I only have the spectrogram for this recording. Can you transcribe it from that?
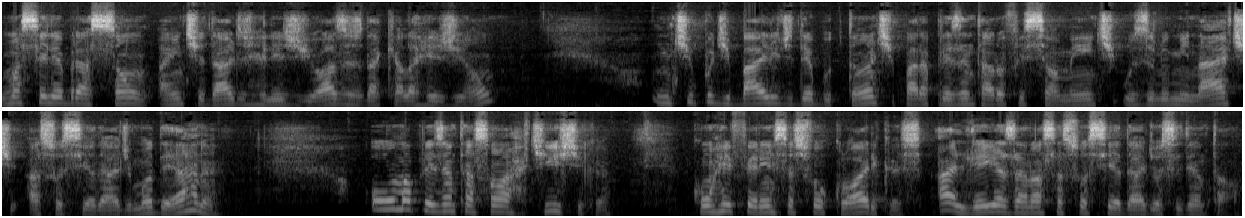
Uma celebração a entidades religiosas daquela região? Um tipo de baile de debutante para apresentar oficialmente os Illuminati à sociedade moderna? Ou uma apresentação artística com referências folclóricas alheias à nossa sociedade ocidental?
